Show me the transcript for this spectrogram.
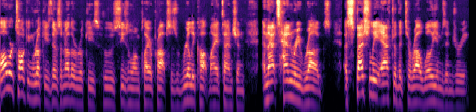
while we're talking rookies, there's another rookies whose season long player props has really caught my attention, and that's Henry Ruggs, especially after the Tyrell Williams injury.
